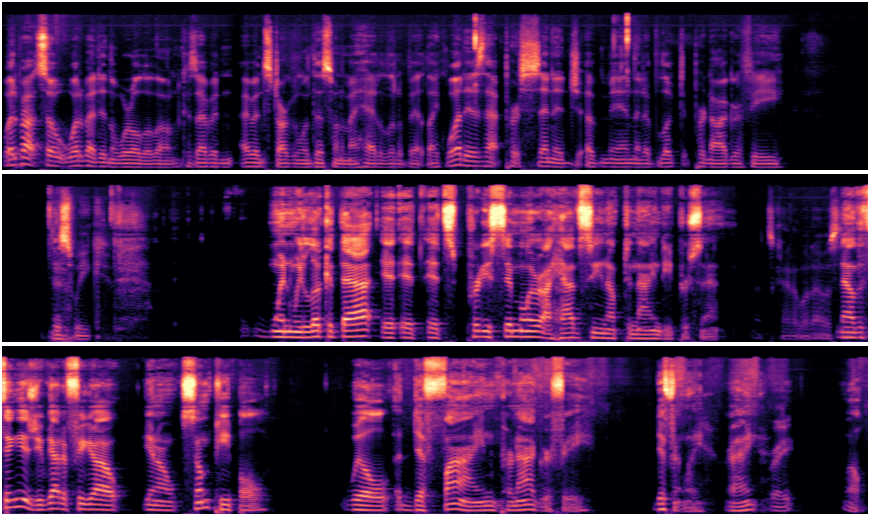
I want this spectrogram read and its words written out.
What about so? What about in the world alone? Because I've been I've been struggling with this one in my head a little bit. Like, what is that percentage of men that have looked at pornography this week? When we look at that, it, it, it's pretty similar. I have seen up to 90%. That's kind of what I was. Now, the thing is, you've got to figure out, you know, some people will define pornography differently, right? right. Well,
